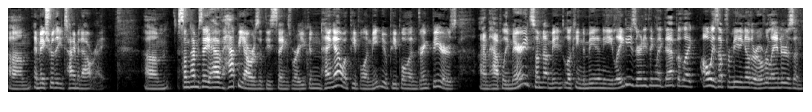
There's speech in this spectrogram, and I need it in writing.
um, and make sure that you time it out right. Um, sometimes they have happy hours at these things where you can hang out with people and meet new people and drink beers. I'm happily married, so I'm not meet, looking to meet any ladies or anything like that, but like always up for meeting other overlanders and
